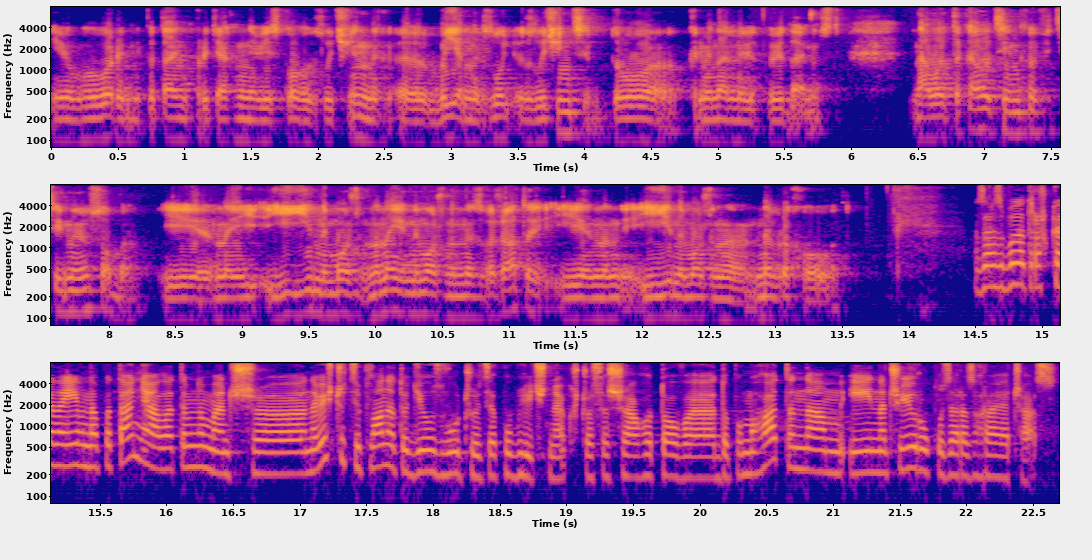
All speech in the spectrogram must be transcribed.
і обговоренні питань притягнення військових злочинних е, воєнних зло- злочинців до кримінальної відповідальності. Але така оцінка офіційної особи, і на її не можна на неї не можна не зважати, і на її не можна не враховувати. Зараз буде трошки наївне питання, але тим не менш, е, навіщо ці плани тоді озвучуються публічно, якщо США готове допомагати нам, і на чию руку зараз грає час?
